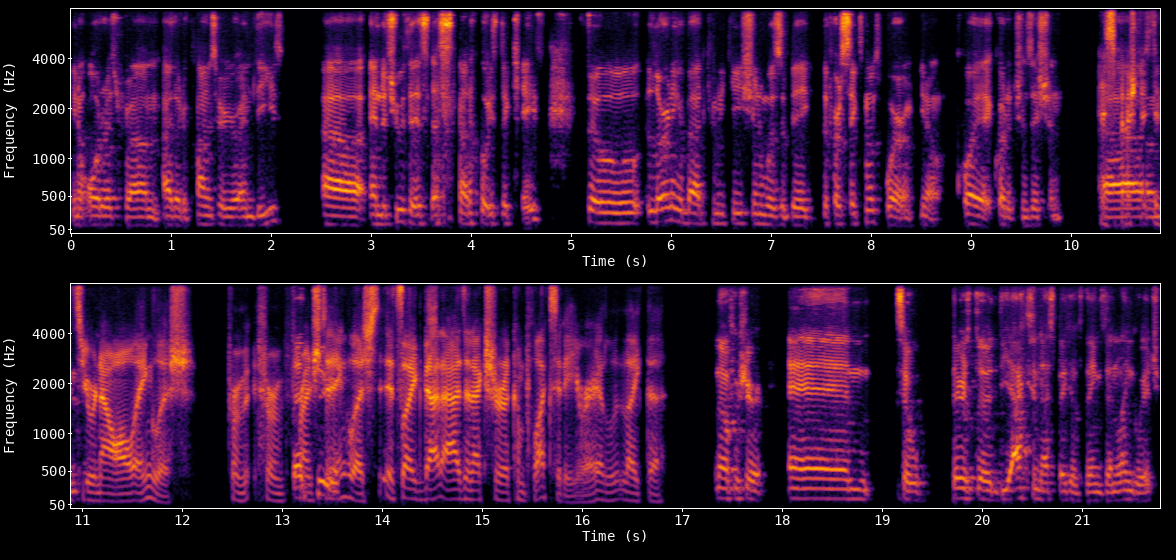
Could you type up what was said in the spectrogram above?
you know orders from either the clients or your MDs. Uh, and the truth is that's not always the case. So learning about communication was a big. The first six months were you know quite quite a transition. Especially um, since you were now all English from from French to English. It's like that adds an extra complexity, right? Like the no, for sure. And so there's the the accent aspect of things and language,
